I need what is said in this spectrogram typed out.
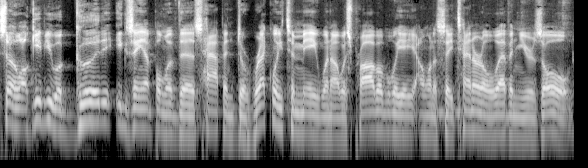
So I'll give you a good example of this happened directly to me when I was probably, I want to say 10 or 11 years old,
